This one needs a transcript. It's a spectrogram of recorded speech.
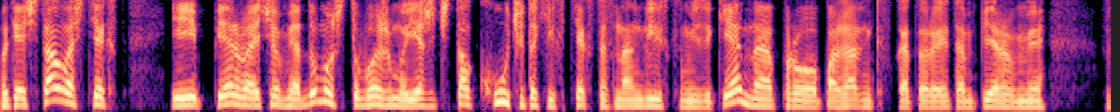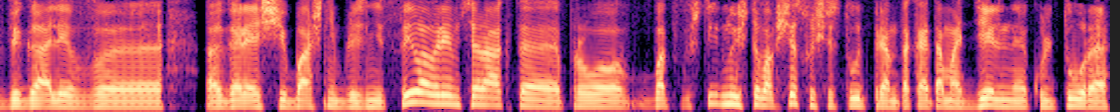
вот я читал ваш текст, и первое, о чем я думал, что, боже мой, я же читал кучу таких текстов на английском языке на, про пожарников, которые там первыми вбегали в э, горящие башни-близнецы во время теракта, про, ну и что вообще существует прям такая там отдельная культура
